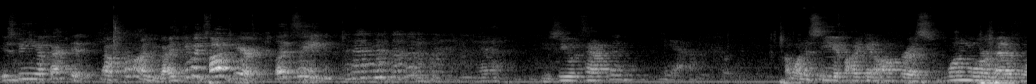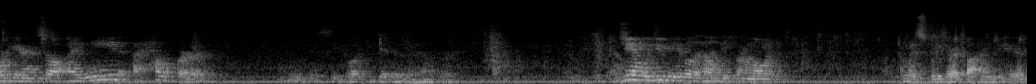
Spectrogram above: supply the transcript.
is being affected. Now, come on, you guys, give a tug here. Let's see. you see what's happening? I want to see if I can offer us one more metaphor here. And so I need a helper. Let me just see who I can get as a helper. Jim, would you be able to help me for a moment? I'm going to squeeze right behind you here.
